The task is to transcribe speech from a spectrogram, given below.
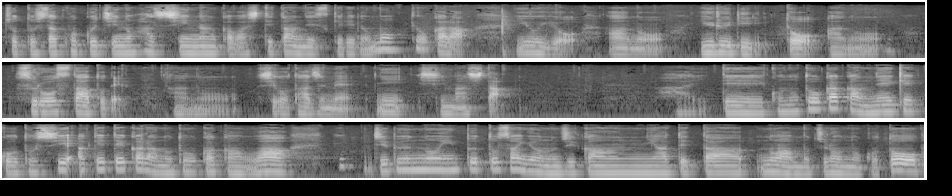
ちょっとした告知の発信なんかはしてたんですけれども今日からいよいよあのゆるりりとあのスロースタートであの仕事始めにしました。はい、でこの10日間ね結構年明けてからの10日間は自分のインプット作業の時間に充てたのはもちろんのこと、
